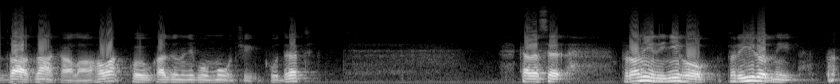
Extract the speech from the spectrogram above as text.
dva znaka Allahova koji ukazuju na njegovu moć i kudret. Kada se promijeni njihov prirodni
